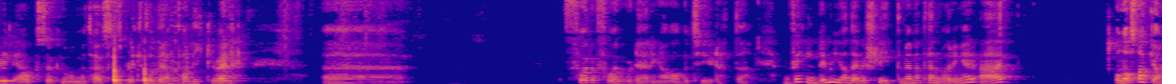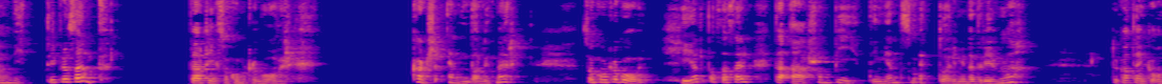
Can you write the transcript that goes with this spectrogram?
vil jeg oppsøke noen med taushetsplikt og delta likevel. Eh, for å få en vurdering av hva betyr dette. Veldig mye av det vi sliter med med tenåringer, er Og nå snakker jeg om 90 Det er ting som kommer til å gå over. Kanskje enda litt mer. Som kommer til å gå over helt av seg selv. Det er som bitingen som ettåringene driver med. Du kan tenke 'Å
